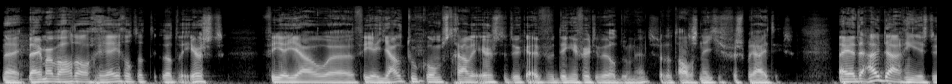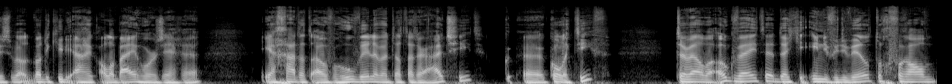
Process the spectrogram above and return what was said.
nee, nee, maar we hadden al geregeld dat, dat we eerst via, jou, uh, via jouw toekomst gaan we eerst natuurlijk even dingen virtueel doen, hè, zodat alles netjes verspreid is. Nou ja, de uitdaging is dus, wat, wat ik jullie eigenlijk allebei hoor zeggen, ja, gaat het over hoe willen we dat dat eruit ziet? Uh, collectief. Terwijl we ook weten dat je individueel toch vooral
